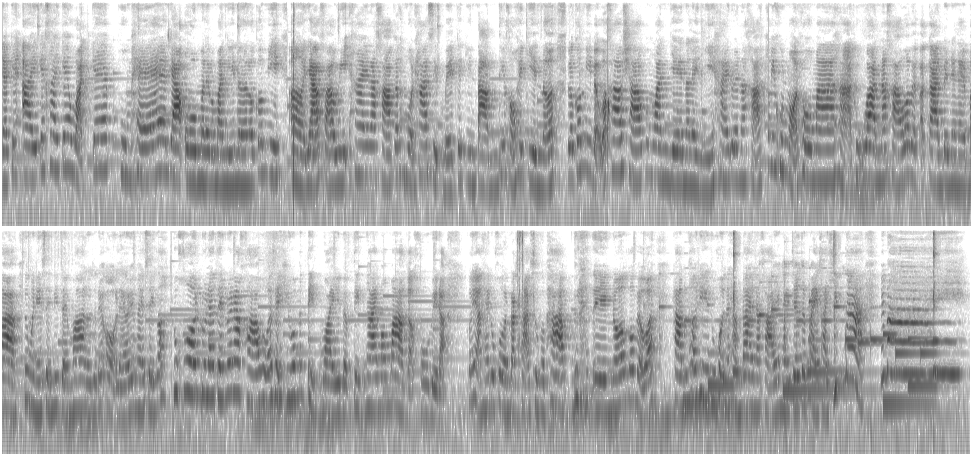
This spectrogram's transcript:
ยาแก้ไอ แก้ไข้ แก้หวัด แก้ภูมิแพ้ ยาอมอะไรประมาณนี้เนอะแล้วก็มีเอ่อยาฟาวิให้นะคะ ก็ทั้งหมด 50 เม็ดก็กินตามที่เขาให้กินเนอะแล้วก็มีแบบว่าข้าวเช้ากลางวันเย็นอะไรอย่างนี้ให้ด้วยนะคะ มีคุณหมอโทรมาหาทุกวันนะคะ ว่าแบบอาการเป็นยังไงบ้าง ซึ่งวันนี้เซนดีใจมากเราจะได้ออกแล้วยังไงเซนก็ทุกคนดูแลเองด้วยนะคะเพราะว่าเซนคิดว่ามันติดไวแบบติดง่ายมากๆกับโควิดอะ ก็อยากให้ทุกคนรักษาสุขภาพดูแลตัวเองเนาะก็แบบว่าทำเท่าที่ทุกคนจะทำได้นะคะ ยังไงเจอกันใหม่ค่ะคลิปหน้า บ๊ายบาย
